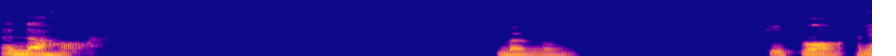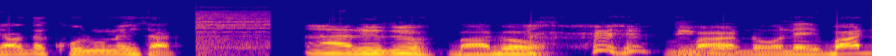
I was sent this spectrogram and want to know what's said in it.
દહો બગો. ટીપો યાદ ખોલું નહીં સાત આ રે જો. બાડો. બાડો લે બાડ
